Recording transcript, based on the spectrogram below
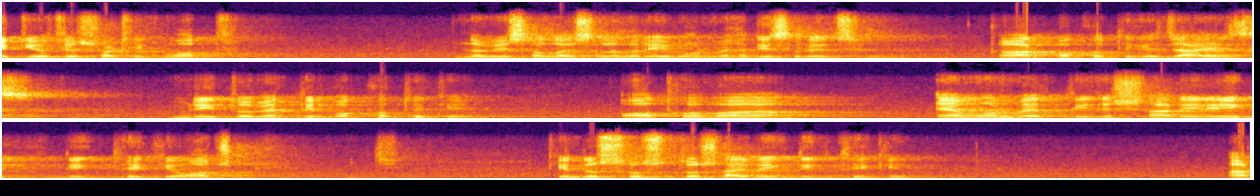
এটি হচ্ছে সঠিক মত। নবী সাল্লাহ সাল্লামের এই মর্মে হাদিস রয়েছে, কার পক্ষ থেকে জায়েজ, মৃত ব্যক্তির পক্ষ থেকে, অথবা এমন ব্যক্তি যে শারীরিক দিক থেকে অচল। কিন্তু সুস্থ শারীরিক দিক থেকে আর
